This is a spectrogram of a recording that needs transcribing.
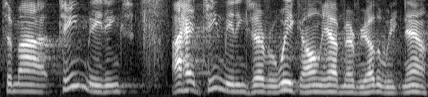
to my team meetings, I had team meetings every week. I only have them every other week now,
